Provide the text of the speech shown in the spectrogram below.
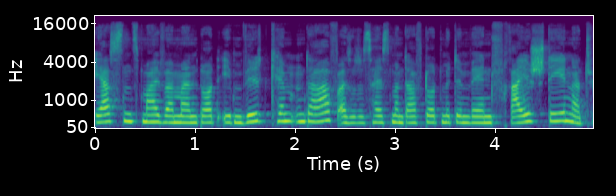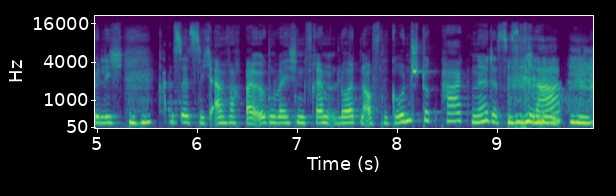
Erstens mal, weil man dort eben wild campen darf. Also das heißt, man darf dort mit dem Van frei stehen. Natürlich mhm. kannst du jetzt nicht einfach bei irgendwelchen fremden Leuten auf dem Grundstück parken, ne? das ist klar. Mhm.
